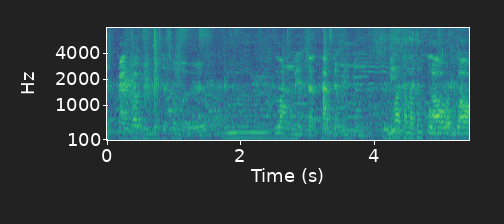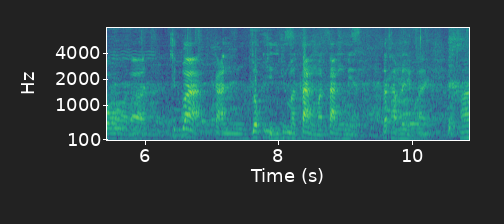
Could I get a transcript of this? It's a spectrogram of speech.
ยดการเข้าหินก็จะเสมออล่องเนี่ยจะแทบจะไม่มีถึงว่าทำไมถึงคงเราทนเราเอ่อคิดว่าการยกหินขึ้นมาตั้งมาตั้งเนี่ยแล้วทำได้อย่างไรอ่า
